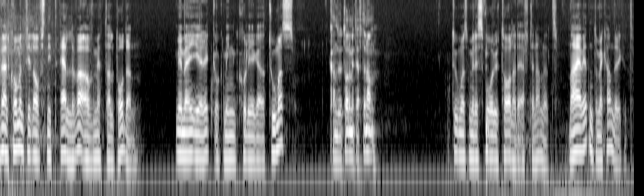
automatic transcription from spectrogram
Välkommen till avsnitt 11 av Metalpodden. Med mig Erik och min kollega Thomas. Kan du tala mitt efternamn? Thomas med det svåruttalade efternamnet. Nej jag vet inte om jag kan det riktigt.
